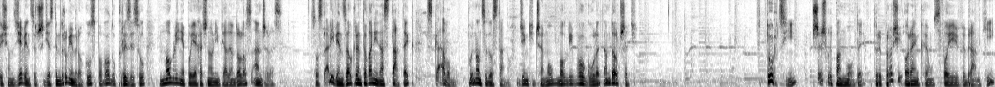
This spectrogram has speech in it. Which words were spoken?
W 1932 roku z powodu kryzysu mogli nie pojechać na olimpiadę do Los Angeles. Zostali więc zaokrętowani na statek z kawą płynący do Stanów, dzięki czemu mogli w ogóle tam dotrzeć. W Turcji przyszły pan młody, który prosi o rękę swojej wybranki,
